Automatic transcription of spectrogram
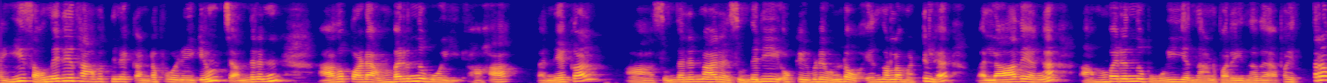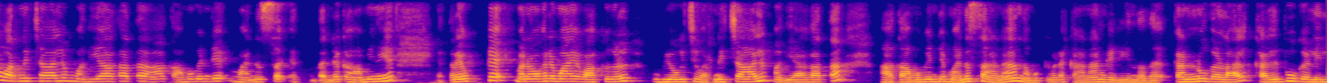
ഈ സൗന്ദര്യധാമത്തിനെ കണ്ടപ്പോഴേക്കും ചന്ദ്രൻ ആകപ്പാടെ അമ്പരന്നു പോയി ആഹാ തന്നേക്കാൾ ആ സുന്ദരന്മാര് സുന്ദരി ഒക്കെ ഇവിടെ ഉണ്ടോ എന്നുള്ള മട്ടിൽ വല്ലാതെ അങ്ങ് അമ്പരന്ന് പോയി എന്നാണ് പറയുന്നത്. അപ്പൊ എത്ര വർണിച്ചാലും മതിയാകാത്ത ആ കാമുകന്റെ മനസ്സ് തന്റെ കാമിനിയെ എത്രയൊക്കെ മനോഹരമായ വാക്കുകൾ ഉപയോഗിച്ച് വർണിച്ചാലും മതിയാകാത്ത ആ കാമുകന്റെ മനസ്സാണ് നമുക്കിവിടെ കാണാൻ കഴിയുന്നത്. കണ്ണുകളാൽ കൽബുകളിൽ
